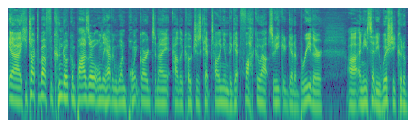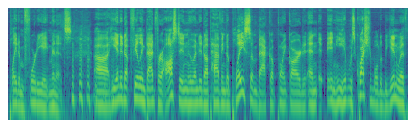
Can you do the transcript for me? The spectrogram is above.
uh, he talked about Facundo Campazzo only having one point guard tonight. How the coaches kept telling him to get Facu out so he could get a breather. Uh, and he said he wished he could have played him 48 minutes. uh, he ended up feeling bad for Austin, who ended up having to play some backup point guard, and and he was questionable to begin with.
